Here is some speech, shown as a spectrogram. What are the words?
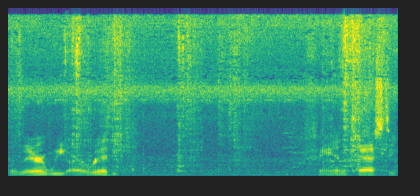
So there we are ready. Fantastic.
